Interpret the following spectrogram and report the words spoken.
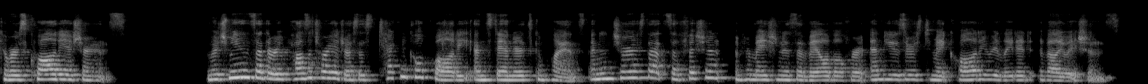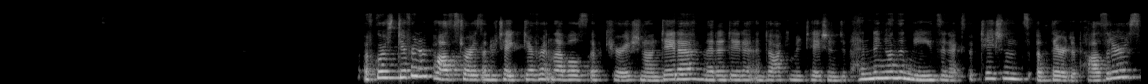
covers quality assurance, which means that the repository addresses technical quality and standards compliance and ensures that sufficient information is available for end users to make quality related evaluations. Of course, different repositories undertake different levels of curation on data, metadata, and documentation depending on the needs and expectations of their depositors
